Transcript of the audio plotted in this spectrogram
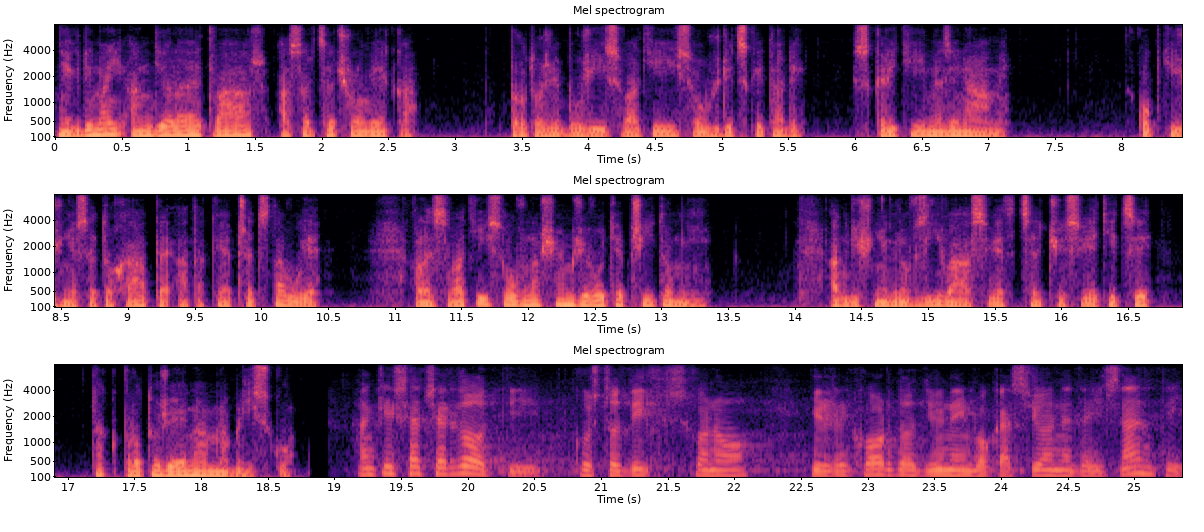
Někdy mají andělé tvář a srdce člověka, protože boží svatí jsou vždycky tady, skrytí mezi námi. Obtížně se to chápe a také představuje, ale svatí jsou v našem životě přítomní. A když někdo vzývá světce či světici, tak protože je nám na blízku. Anche i sacerdoti custodiscono il ricordo di una invocazione dei santi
